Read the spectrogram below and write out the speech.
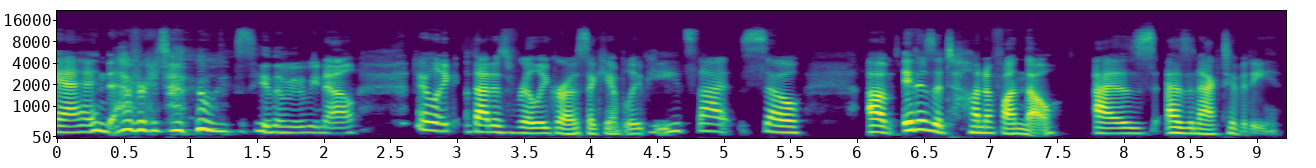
And every time we see the movie now, they're like, that is really gross. I can't believe he eats that. So um, it is a ton of fun though as as an activity.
